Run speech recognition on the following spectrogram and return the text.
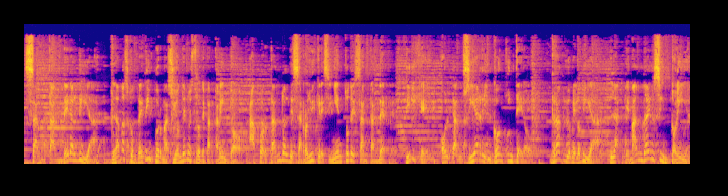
Santander al Día, la más completa información de nuestro departamento, aportando al desarrollo y crecimiento de Santander. Dirige Olga Lucía Rincón Quintero. Radio Melodía, la que manda en sintonía.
